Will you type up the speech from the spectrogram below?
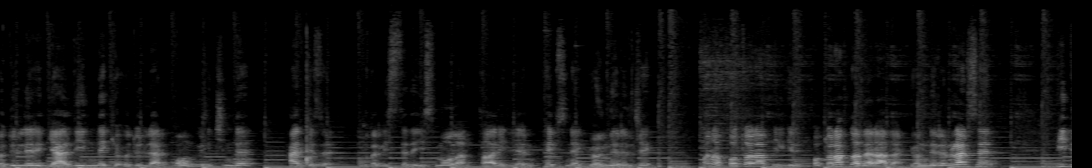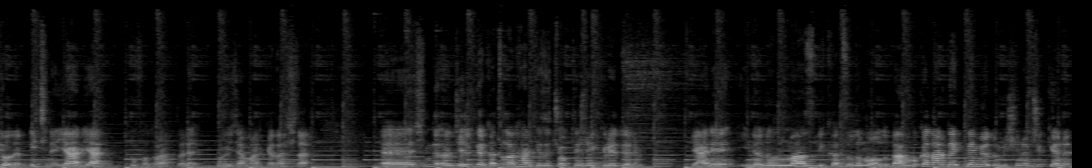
ödülleri geldiğindeki ödüller 10 gün içinde herkese burada listede ismi olan talihlilerin hepsine gönderilecek. Bana fotoğraf ilgili fotoğrafla beraber gönderirlerse videoların içine yer yer bu fotoğrafları koyacağım arkadaşlar. Ee, şimdi öncelikle katılan herkese çok teşekkür ederim. Yani inanılmaz bir katılım oldu. Ben bu kadar beklemiyordum işin açık yönü.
